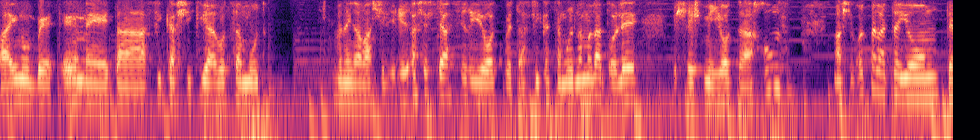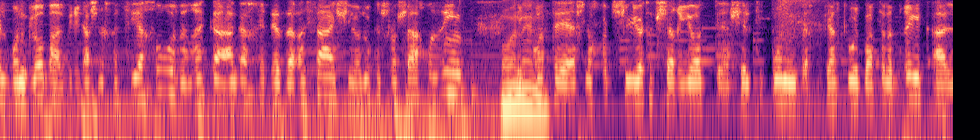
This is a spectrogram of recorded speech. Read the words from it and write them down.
ראינו בהתאם אה, את האפיק השקלי הלא צמוד במגמה של ירידה של שתי עשיריות, ואת האפיק הצמוד למדד עולה בשש מאיות האחוז. מה שעוד פלט היום, תל בונד גלובל בירידה של חצי אחוז, על רקע אג"ח דה זראסאי שירדו כשלושה אחוזים. בעקבות אה, השלכות שליליות אפשריות אה, של תיקון בחקירת תיעוד בארצות הברית על.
